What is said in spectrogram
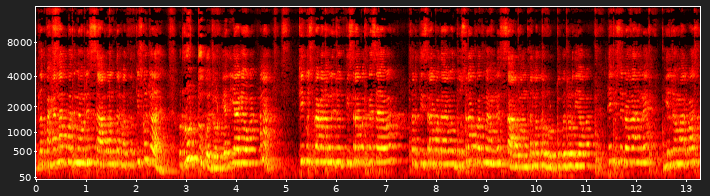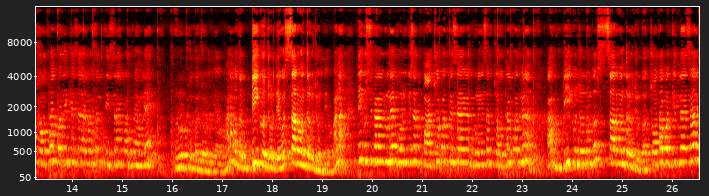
मतलब पहला पद में हमने सार्वंतर मतलब किसको जोड़ा है? रूट टू को जोड़ दिया दिया गया होगा, है ना? ठीक उसी प्रकार हमने जो तीसरा पद कैसे आया आएगा सर, तीसरा पद आएगा दूसरा पद में हमने सार्वंतर मतलब रूट टू को जोड़ दिया होगा। ठीक उसी प्रकार हमने, ये जो हमारे पास चौथा पद है कैसा आएगा सर, तीसरा पद में हमने रूट टू को जोड़ दिया होगा, है ना? मतलब डी को जोड़ दिया होगा सार्वंतर को जोड़ दिया होगा ना? ठीक उसी प्रकार मैं बोलूँगी, सर, पांचवा पद कैसे आएगा? तो बोलेंगे, सर, चौथा पद में ना, आप डी को जोड़ दो मतलब सार्वंतर को जोड़ दो। चौथा पद कितना है, sir?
